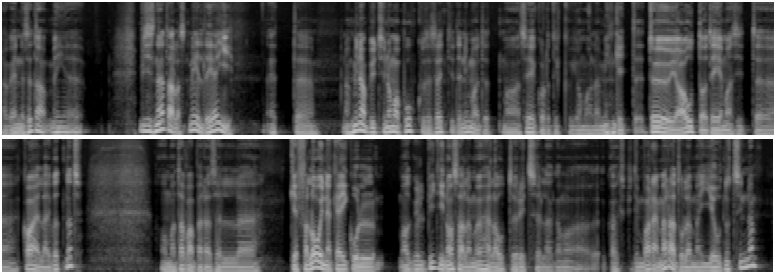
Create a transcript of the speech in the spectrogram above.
aga enne seda meie, mis siis nädalast meelde jäi, et äh, noh, mina püüdsin oma puhkuse sättida niimoodi, et ma seekord ikkagi omale mingeid töö- ja autoteemasid äh, kaela ei võtnud, oma tavapärasel Kefaloonia käigul ma küll pidin osalema ühel autoüritusel, aga ma kahjuks pidin varem ära tulema, ei jõudnud sinna. Äh,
